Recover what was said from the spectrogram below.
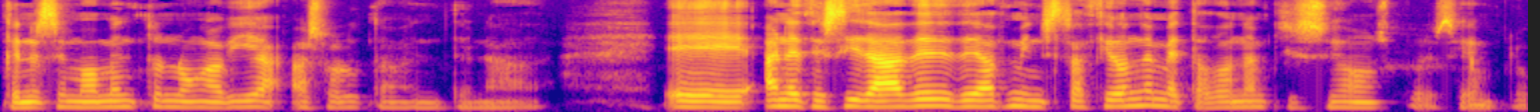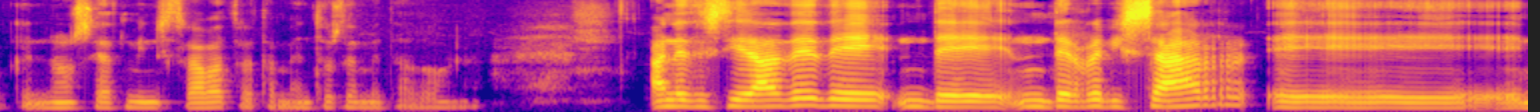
que nese momento non había absolutamente nada. Eh, a necesidade de administración de metadona en prisións, por exemplo, que non se administraba tratamentos de metadona. A necesidade de, de, de revisar eh,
